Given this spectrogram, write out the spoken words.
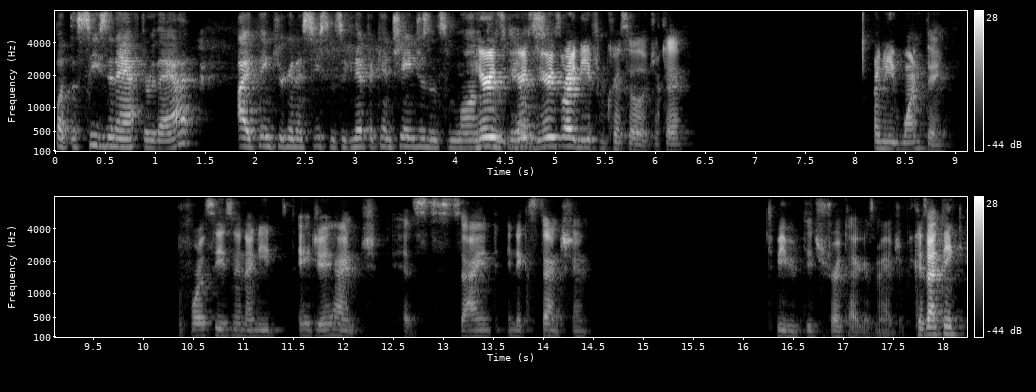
but the season after that, I think you're going to see some significant changes and some long. Here's here's here's what I need from Chris Ilitch. Okay, I need one thing. Before the season, I need AJ Hinch has signed an extension to be the Detroit Tigers manager because I think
